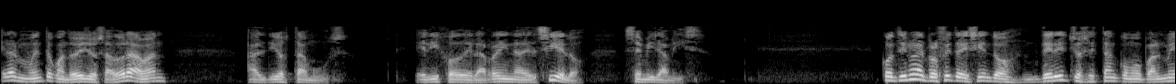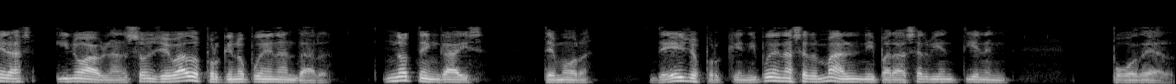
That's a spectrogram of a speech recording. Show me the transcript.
era el momento cuando ellos adoraban al dios Tamuz, el hijo de la reina del cielo, Semiramis. Continúa el profeta diciendo, derechos están como palmeras y no hablan, son llevados porque no pueden andar. No tengáis temor de ellos porque ni pueden hacer mal ni para hacer bien tienen poder.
